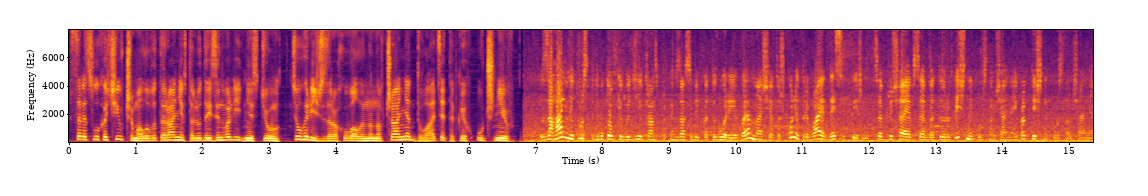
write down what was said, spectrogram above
Серед слухачів чимало ветеранів та людей з інвалідністю. Цьогоріч зарахували на навчання 20 таких учнів. Загальний курс підготовки водіїв транспортних засобів категорії Б в нашій автошколі триває 10 тижнів. Це включає в себе теоретичний курс навчання і практичний курс навчання.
